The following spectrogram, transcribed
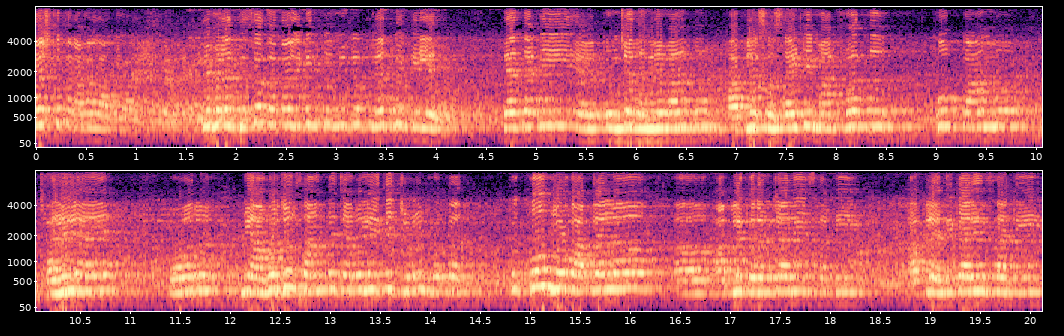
कष्ट करावं लागलं ते मला दिसत होता लेकिन तुम्ही जो प्रयत्न त्यासाठी अ, तुमचे धन्यवाद. आपल्या सोसायटी मार्फत खूप काम आहे. और मी आवर्जून सांगते ज्यावेळेला इथे जॉईन होतात तर खूप लोक आपल्याला अ, आपले कर्मचारीसाठी आपल्या अधिकाऱ्यांसाठी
